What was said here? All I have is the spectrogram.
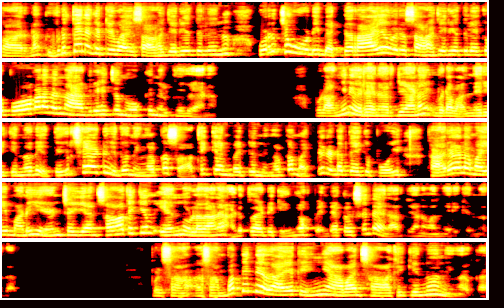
കാരണം ഇവിടുത്തെ നെഗറ്റീവായ സാഹചര്യത്തിൽ നിന്ന് കുറച്ചുകൂടി ബെറ്ററായ ഒരു സാഹചര്യത്തിലേക്ക് പോകണമെന്ന് ആഗ്രഹിച്ച് നോക്കി നിൽക്കുകയാണ്. അപ്പോൾ അങ്ങനെ ഒരു എനർജിയാണ് ഇവിടെ വന്നിരിക്കുന്നത്. തീർച്ചയായിട്ടും ഇത് നിങ്ങൾക്ക് സാധിക്കാൻ പറ്റും. നിങ്ങൾക്ക് മറ്റൊരിടത്തേക്ക് പോയി ധാരാളമായി മണി ഏൺ ചെയ്യാൻ സാധിക്കും എന്നുള്ളതാണ് അടുത്തതായിട്ട് കിങ് ഓഫ് പെന്റക്കിൾസിന്റെ എനർജിയാണ് വന്നിരിക്കുന്നത്. അപ്പോൾ സമ്പത്തിന്റെതായ കിങ് ആവാൻ സാധിക്കുന്നു നിങ്ങൾക്ക്.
